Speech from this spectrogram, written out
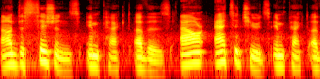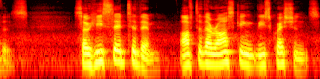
Our decisions impact others. Our attitudes impact others. So he said to them, after they're asking these questions,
